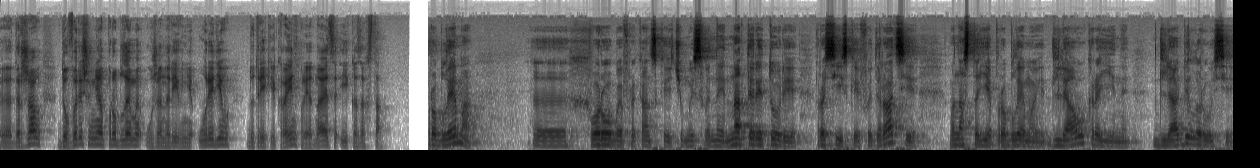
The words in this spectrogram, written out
е, держав, до вирішення проблеми уже на рівні урядів до трійки країн приєднається і Казахстан. Проблема е, хвороби африканської чуми свиней на території Російської Федерації вона стає проблемою для України, для Білорусі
